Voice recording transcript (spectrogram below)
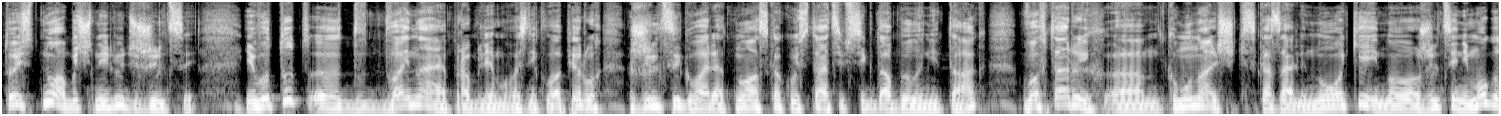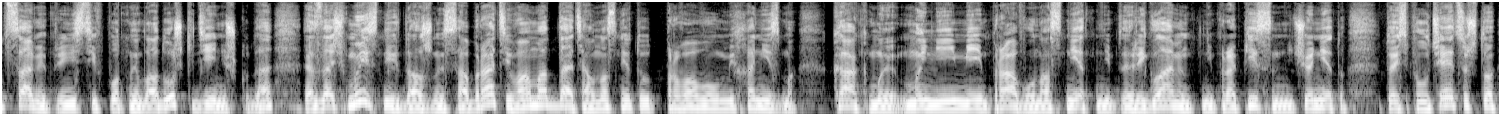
То есть, ну, обычные люди, жильцы. И вот тут э, двойная проблема возникла. Во-первых, жильцы говорят, ну, а с какой стати всегда было не так. Во-вторых, э, коммунальщики сказали, ну, окей, но жильцы не могут сами принести в потные ладошки денежку, да? Значит, мы с них должны собрать и вам отдать, а у нас нет правового механизма. Как мы? Мы не имеем права, у нас нет ни, регламент не прописан, ничего нету. То есть получается, что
